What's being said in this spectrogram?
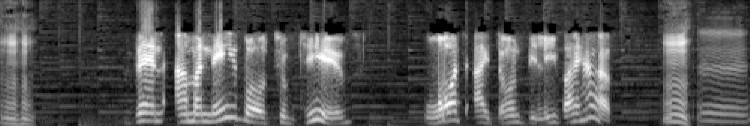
Mm-hmm. then I'm unable to give what I don't believe I have. Mm. Mm.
